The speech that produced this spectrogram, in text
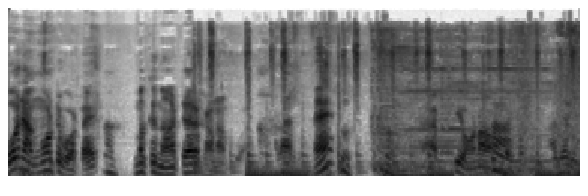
ഓൻ അങ്ങോട്ട് പോട്ടെ നമുക്ക് നാട്ടുകാരെ കാണാൻ പോവാം. ഏ? ഹാപ്പി അതന്നെ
